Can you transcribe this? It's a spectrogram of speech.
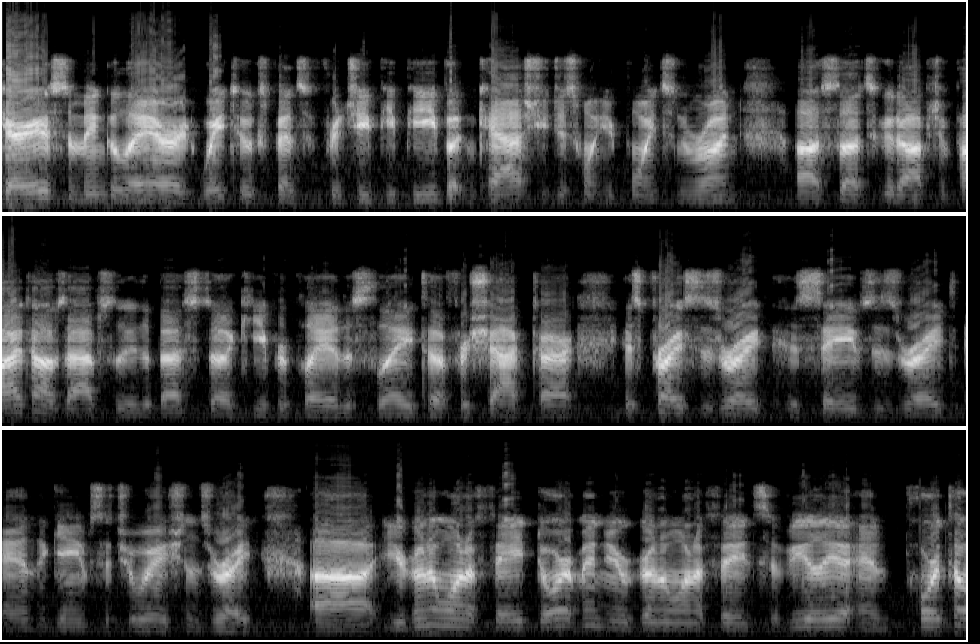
Karius and Mignolet are way too expensive for GPP, but in cash, you just want your points and run. Uh, so that's a good option. is absolutely the best uh, keeper play of the slate uh, for Shakhtar. His price is right, his saves is right, and the game situation is right. Uh, you're going to want to fade Dortmund. You're going to want to fade Sevilla and Porto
